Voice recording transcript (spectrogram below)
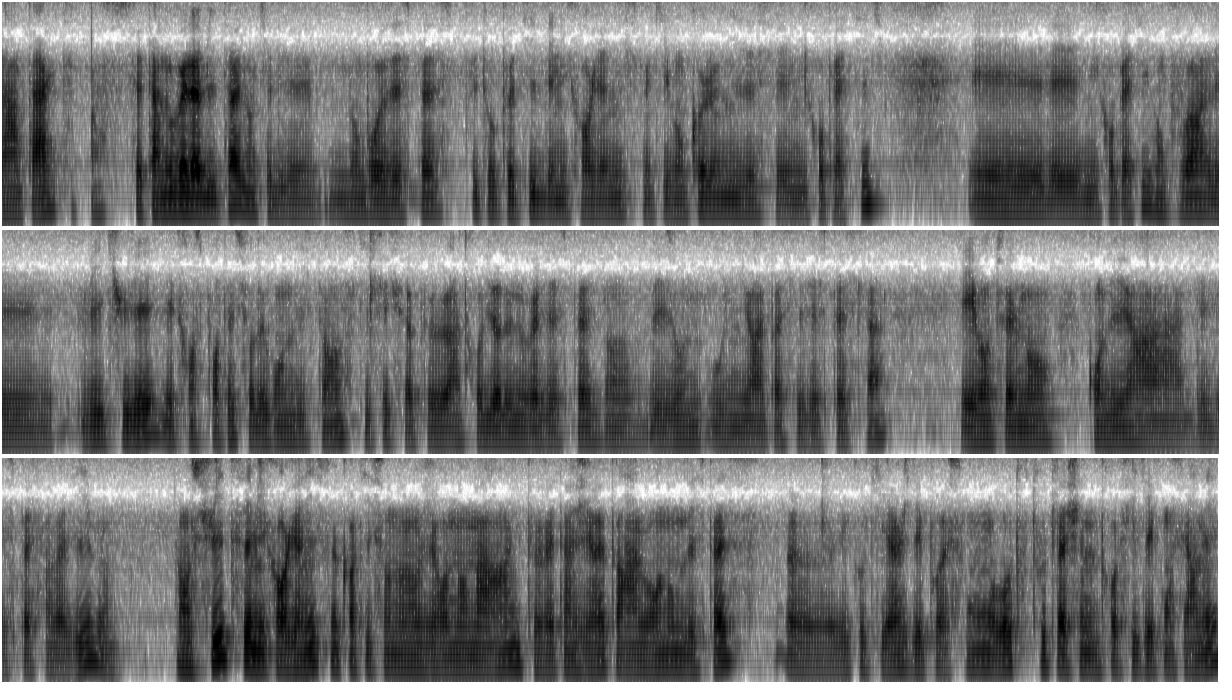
impacts. C'est un nouvel habitat, donc il y a de nombreuses espèces plutôt petites, des micro-organismes qui vont coloniser ces microplastiques et les microplastiques vont pouvoir les véhiculer, les transporter sur de grandes distances, ce qui fait que ça peut introduire de nouvelles espèces dans des zones où il n'y aurait pas ces espèces-là, et éventuellement conduire à des espèces invasives. Ensuite, ces micro-organismes, quand ils sont dans l'environnement marin, ils peuvent être ingérés par un grand nombre d'espèces, euh, des coquillages, des poissons, autres, toute la chaîne trophique est concernée.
